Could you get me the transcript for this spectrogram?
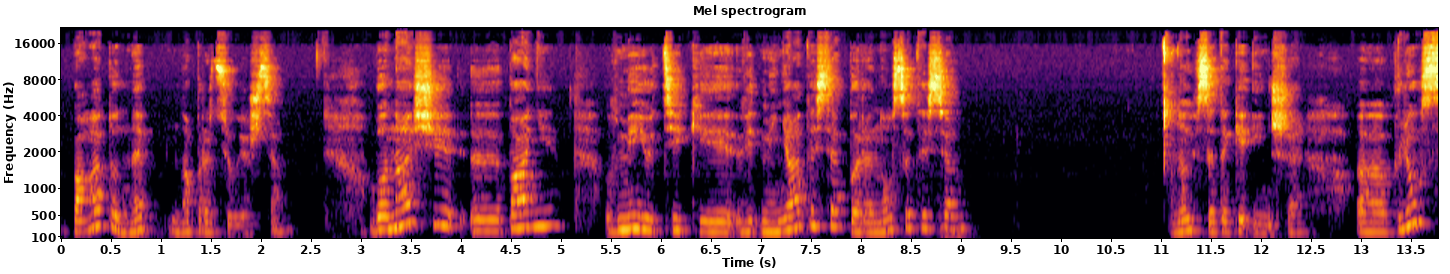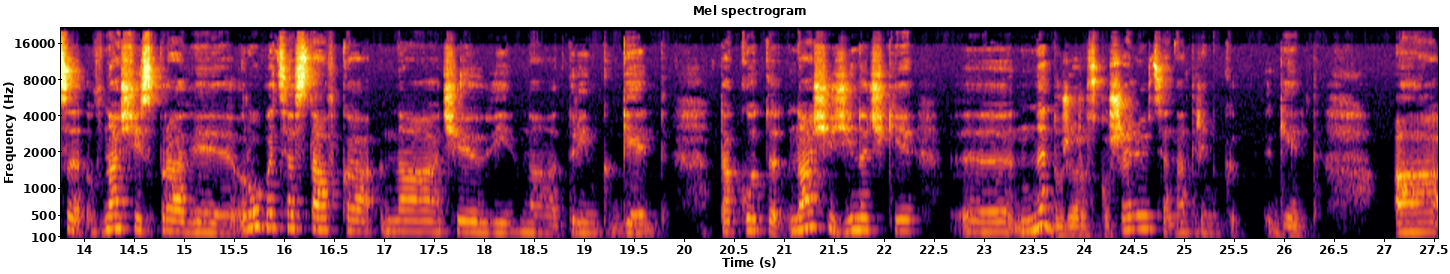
багато не напрацюєшся. Бо наші е, пані вміють тільки відмінятися, переноситися, ну і все таке інше. Е, Плюс в нашій справі робиться ставка на чайові, на трінкгельд. Так от наші жіночки е, не дуже розкошелюються на трінкгельд. А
